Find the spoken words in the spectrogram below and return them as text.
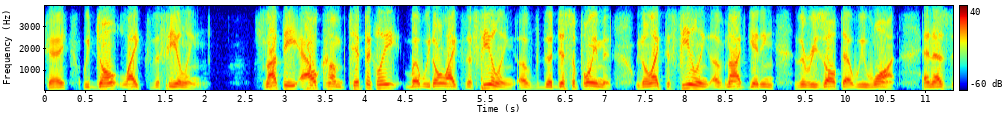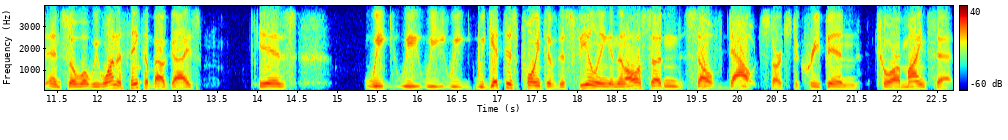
Okay? We don't like the feeling. It's not the outcome typically, but we don't like the feeling of the disappointment. We don't like the feeling of not getting the result that we want. And as and so what we want to think about guys is we we we we we get this point of this feeling and then all of a sudden self-doubt starts to creep in to our mindset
